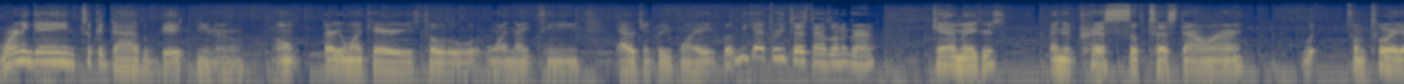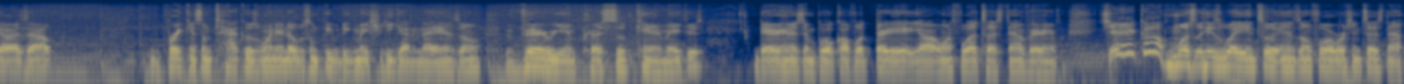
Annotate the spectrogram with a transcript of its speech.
Running game took a dive a bit, you know, on 31 carries total, 119, averaging 3.8. But we got three touchdowns on the ground. Cam Akers, an impressive touchdown run with, from 12 yards out, breaking some tackles, running over some people to make sure he got in that end zone. Very impressive, Cam Akers. Derrick Henderson broke off a 38 yard one for a touchdown. Very impressive. Jared Goff muscled his way into an end zone for a rushing touchdown.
